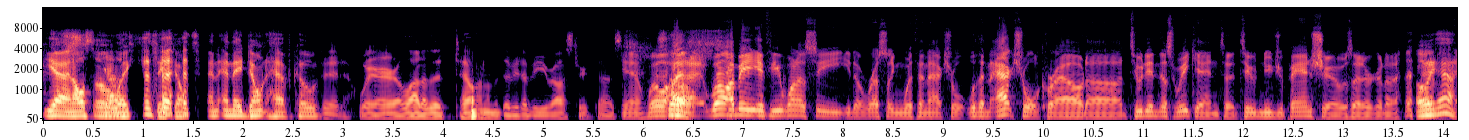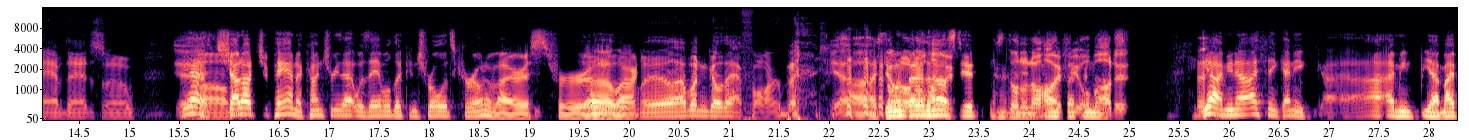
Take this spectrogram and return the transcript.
Yeah, and also Yeah. like they don't, and, and they don't have COVID, where a lot of the talent on the WWE roster does. Yeah, well, So- I, I- well, I mean, if you want to see you know wrestling with an actual with an actual crowd, uh, tune in this weekend to two New Japan shows that are gonna Oh, have, yeah. have that. So Yeah, Um, shout out Japan, a country that was able to control its coronavirus for uh, a large. well, I wouldn't go that far, but Yeah, Uh, I still doing better than how us, dude. I still don't know how I feel about us. it. yeah, I mean, I think any. I, I mean, yeah, my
